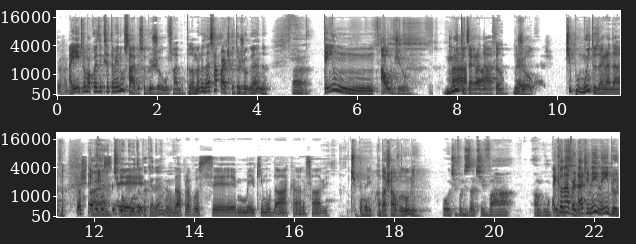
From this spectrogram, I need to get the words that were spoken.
Uhum. Aí entra uma coisa que você também não sabe sobre o jogo, Fábio. Pelo menos nessa parte que eu tô jogando, ah. tem um áudio muito ah, tá. desagradável tá. no é jogo. Verdade. Tipo, muito desagradável. Eu acho que dá ah, pra você. Tipo, pra caramba? Dá pra você meio que mudar, cara, sabe? Tipo, abaixar o volume? Ou, tipo, desativar alguma coisa É que eu, na assim. verdade, nem lembro,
